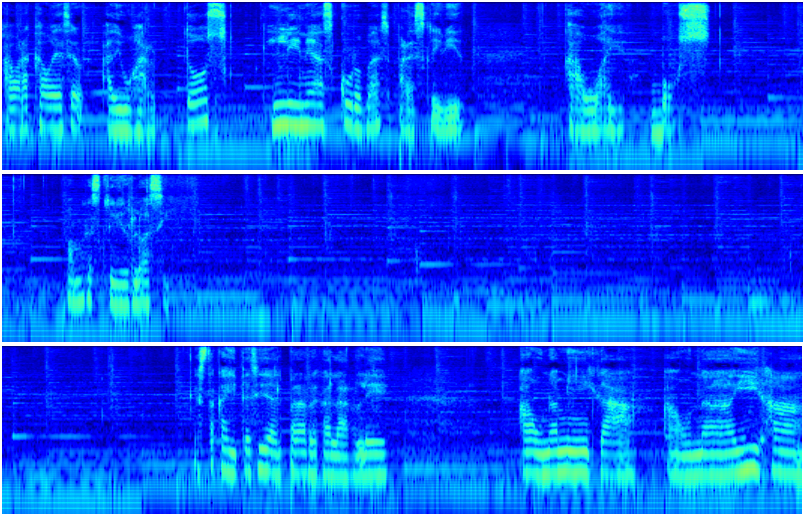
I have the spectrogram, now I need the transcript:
Ahora acá voy a hacer a dibujar dos líneas curvas para escribir kawaii boss vamos a escribirlo así cajita es ideal para regalarle a una amiga, a una hija.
